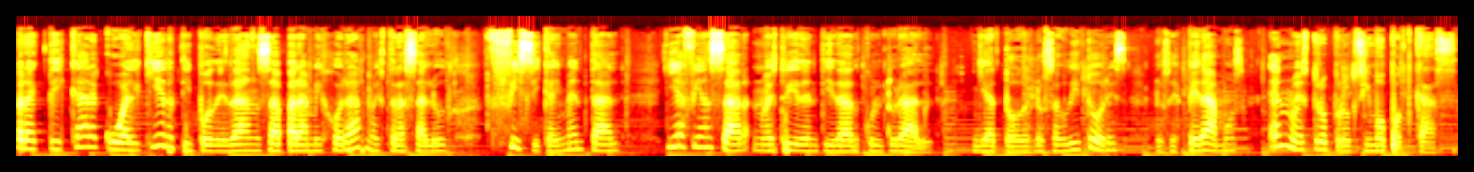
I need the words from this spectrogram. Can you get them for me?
practicar cualquier tipo de danza para mejorar nuestra salud física y mental y afianzar nuestra identidad cultural. Y a todos los auditores los esperamos en nuestro próximo podcast.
